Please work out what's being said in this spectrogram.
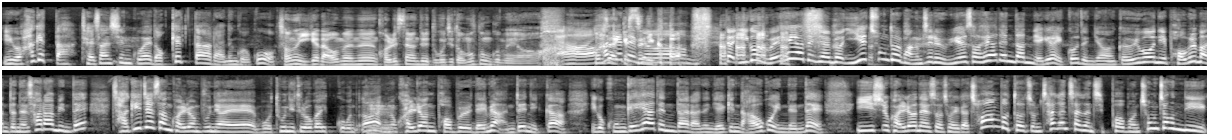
이거 하겠다. 재산 음. 신고에 넣겠다라는 거고. 저는 이게 나오면은 걸릴 사람들이 누군지 너무 궁금해요. 아, 혼자 하게 했겠으니까. 되면 그러니까 이걸 왜 해야 되냐면 이해 충돌 방지를 위해서 해야 된다는 얘기가 있거든요. 그러니까 의원이 법을 만드는 사람인데 자기 재산 관련 분야에 뭐 돈이 들어 가 있거나 음. 아니면 관련 법을 내면 안 되니까 이거 공개해야 된다라는 얘기는 나오고 있는데 이 이슈 관련해서 저희가 처음부터 좀 차근차근 짚어본 총정리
